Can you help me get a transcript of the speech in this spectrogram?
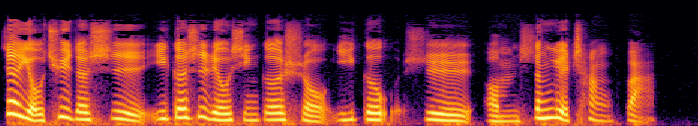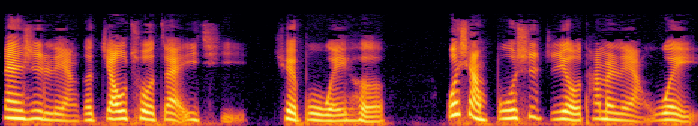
这有趣的是，一个是流行歌手，一个是嗯声乐唱法，但是两个交错在一起却不违和。我想不是只有他们两位，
